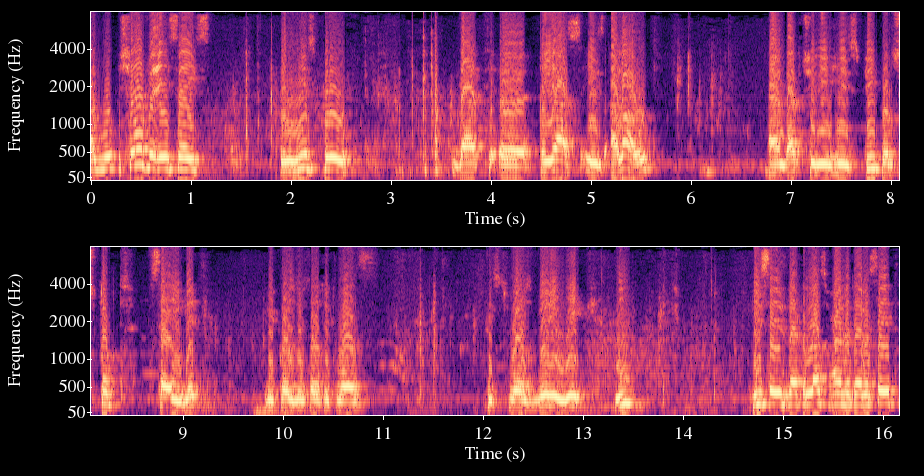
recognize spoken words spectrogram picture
Abu Shafi'i says in his proof that uh, qiyas is allowed and actually his people stopped saying it because they thought it was it was very weak hmm? he says that Allah subhanahu wa ta'ala said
